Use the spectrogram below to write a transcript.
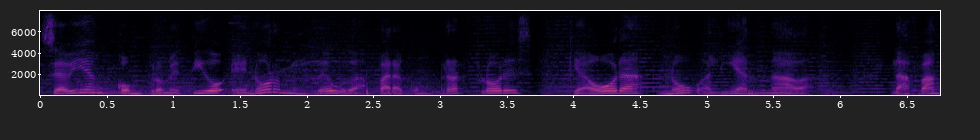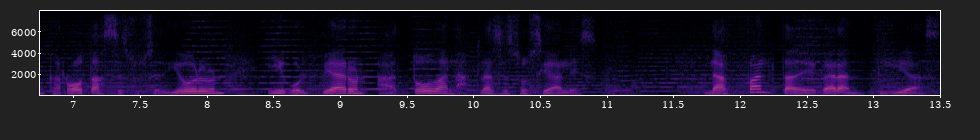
Se habían comprometido enormes deudas para comprar flores que ahora no valían nada. Las bancarrotas se sucedieron y golpearon a todas las clases sociales. La falta de garantías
